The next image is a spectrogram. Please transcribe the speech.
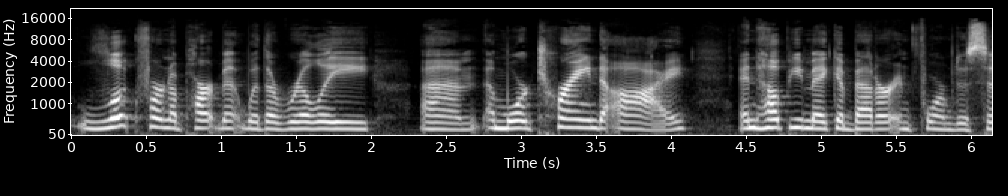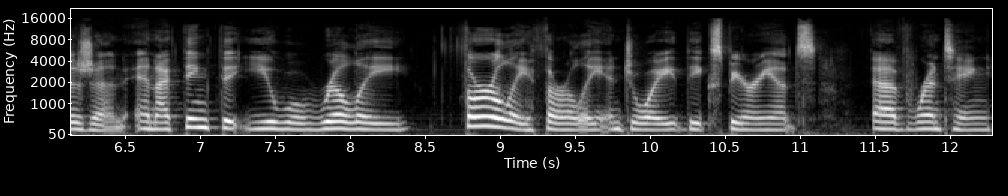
look for an apartment with a really um, a more trained eye and help you make a better informed decision. And I think that you will really thoroughly, thoroughly enjoy the experience of renting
